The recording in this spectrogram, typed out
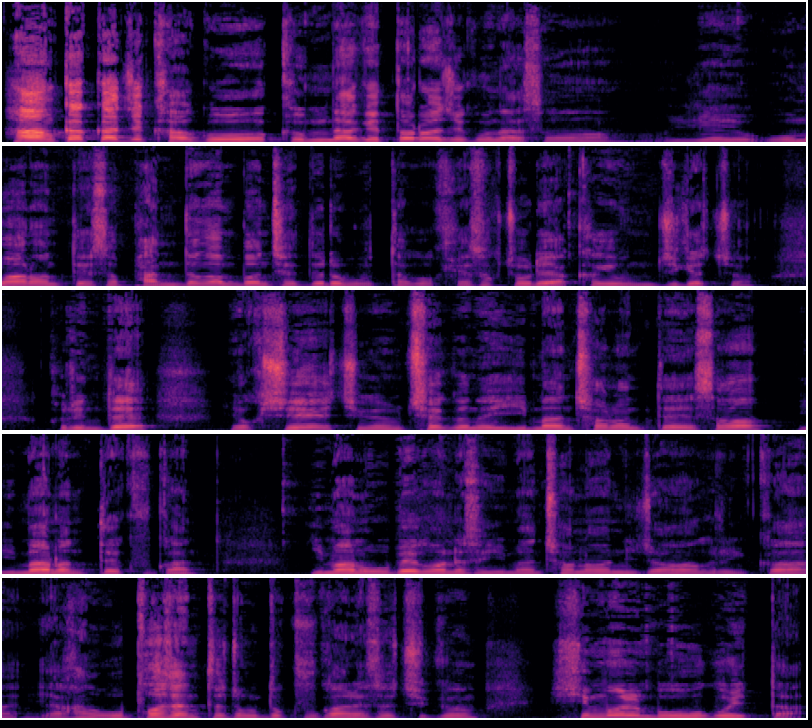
하한가까지 가고 급락이 떨어지고 나서 이게 5만 원대에서 반등 한번 제대로 못하고 계속적으로 약하게 움직였죠. 그런데 역시 지금 최근에 2만 1천 원대에서 2만 원대 구간 2만 500원에서 2만 1천 원이죠. 그러니까 약 한 5% 정도 구간에서 지금 힘을 모으고 있다.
